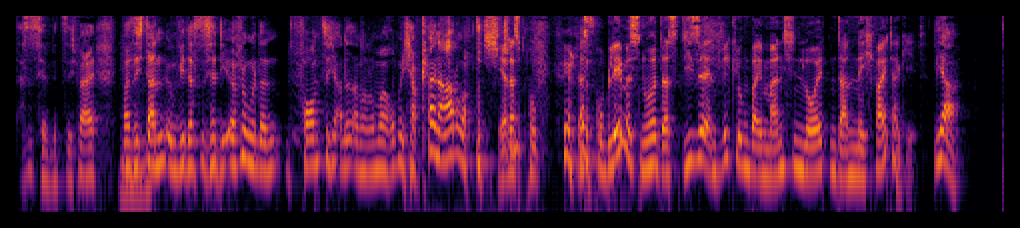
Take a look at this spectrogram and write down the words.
Das ist ja witzig, weil, weil sich dann irgendwie, das ist ja die Öffnung und dann formt sich alles andere drumherum. Ich habe keine Ahnung, ob das stimmt. Ja, das, Pro das Problem ist nur, dass diese Entwicklung bei manchen Leuten dann nicht weitergeht. ja.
